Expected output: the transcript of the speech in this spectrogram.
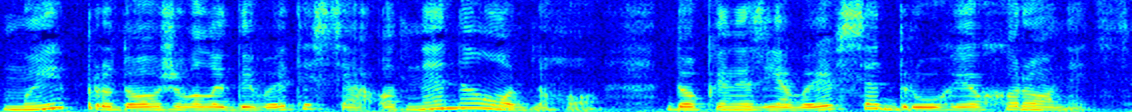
Ми продовжували дивитися одне на одного, доки не з'явився другий охоронець.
